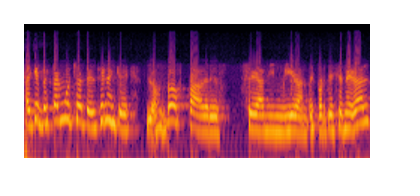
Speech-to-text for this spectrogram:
Hay que prestar mucha atención en que los dos padres sean inmigrantes, porque en general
